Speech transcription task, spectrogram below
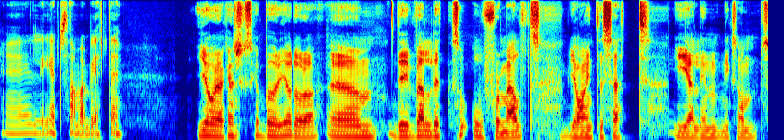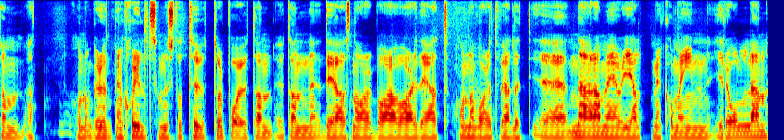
eh, eller ert samarbete? Ja, jag kanske ska börja då. då. Um, det är väldigt oformellt. Jag har inte sett Elin liksom, som att hon går runt med en skylt som det står tutor på, utan, utan det har snarare bara varit det att hon har varit väldigt eh, nära mig och hjälpt mig att komma in i rollen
